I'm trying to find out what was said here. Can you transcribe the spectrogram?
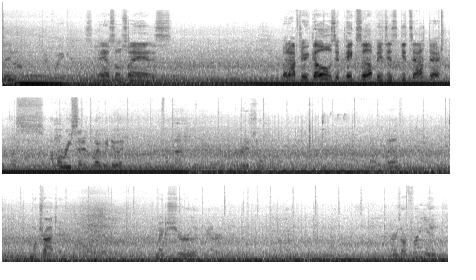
See, Too quick. yeah, that's what I'm saying. It's, but after it goes, it picks up. It just gets out there. Let's, I'm gonna reset it the way we do it from the original. Well, I'm gonna try to make sure that we are. There's our friend.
